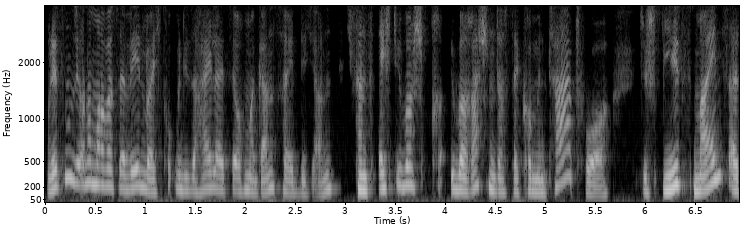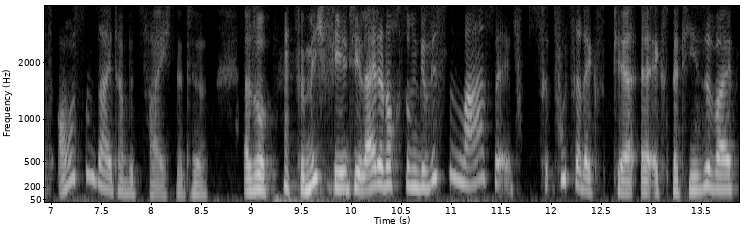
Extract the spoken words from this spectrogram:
und jetzt muss ich auch noch mal was erwähnen, weil ich gucke mir diese Highlights ja auch mal ganzheitlich an. Ich fand es echt überraschend, dass der Kommentator des Spiels Mainz als Außenseiter bezeichnete. Also für mich fehlt hier leider noch so ein gewissen Maße Futsal-Expertise, weil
